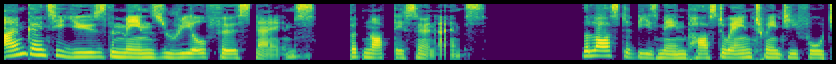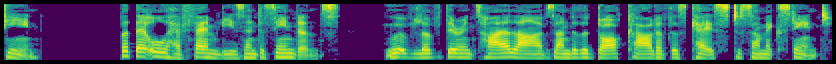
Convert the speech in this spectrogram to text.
I'm going to use the men's real first names, but not their surnames. The last of these men passed away in 2014, but they all have families and descendants who have lived their entire lives under the dark cloud of this case to some extent.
